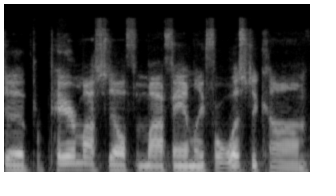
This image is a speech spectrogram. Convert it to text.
to prepare myself and my family for what's to come?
